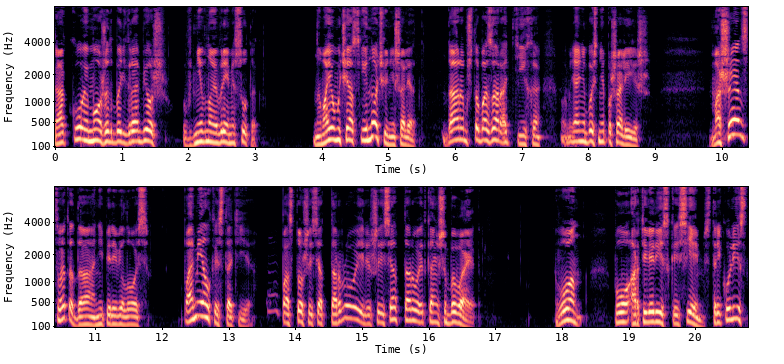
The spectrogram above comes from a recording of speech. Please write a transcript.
Какой может быть грабеж в дневное время суток? На моем участке и ночью не шалят. Даром, что базар, а тихо. У меня, небось, не пошалишь. Мошенство — это да, не перевелось. По мелкой статье, ну, по 162 или 62 это, конечно, бывает. Вон, по артиллерийской 7, стрекулист,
